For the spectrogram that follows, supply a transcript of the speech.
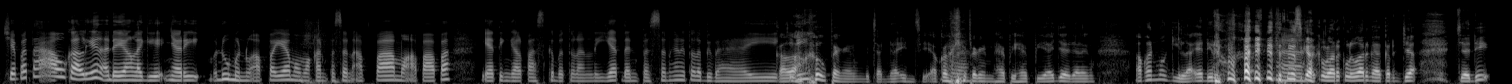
siapa tahu kalian ada yang lagi nyari aduh menu apa ya mau makan pesen apa mau apa-apa ya tinggal pas kebetulan lihat dan pesen kan itu lebih baik Kalau jadi aku pengen bercandain sih, aku lagi pengen happy happy aja dalam. Aku kan mau gila ya di rumah ini terus Nah. gak keluar keluar nggak kerja. Jadi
